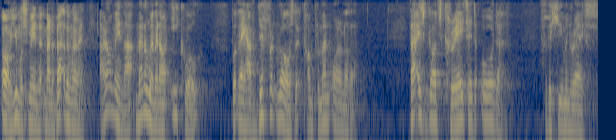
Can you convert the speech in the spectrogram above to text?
Oh, you must mean that men are better than women. I don't mean that. Men and women are equal, but they have different roles that complement one another. That is God's created order for the human race.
